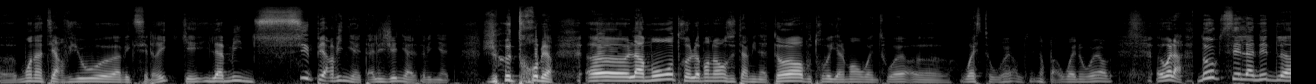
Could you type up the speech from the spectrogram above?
Euh, mon interview euh, avec Cédric. Qui il a mis une super vignette. Elle est géniale, sa vignette. Je, trop bien. La montre, la bande-annonce de Terminator. Vous trouvez également Wentworld, Westworld. Non, pas Wentworld. Voilà. Donc, c'est l'année de la,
